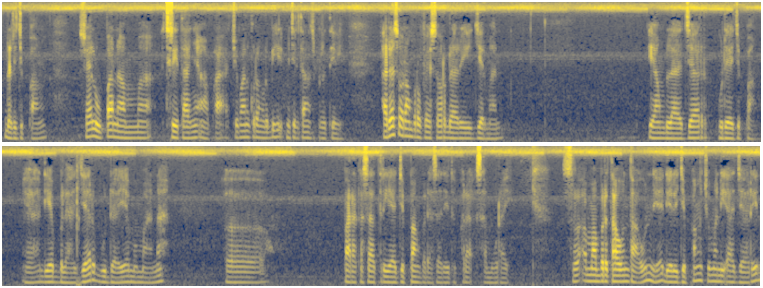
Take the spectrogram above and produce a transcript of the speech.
dari Jepang. Saya lupa nama ceritanya apa cuman kurang lebih menceritakan seperti ini ada seorang profesor dari Jerman yang belajar budaya Jepang ya. Dia belajar budaya memanah eh, para kesatria Jepang pada saat itu para samurai. Selama bertahun-tahun ya dia di Jepang cuma diajarin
